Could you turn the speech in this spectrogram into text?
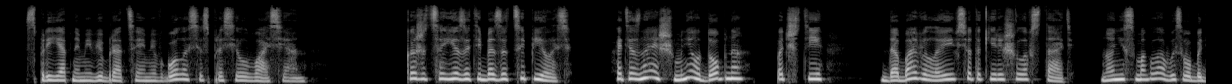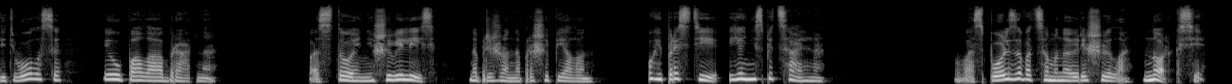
— с приятными вибрациями в голосе спросил Васиан. «Кажется, я за тебя зацепилась. Хотя, знаешь, мне удобно, почти...» Добавила и все таки решила встать, но не смогла высвободить волосы и упала обратно. «Постой, не шевелись», — напряженно прошипел он. «Ой, прости, я не специально». «Воспользоваться мной решила, Норкси»,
